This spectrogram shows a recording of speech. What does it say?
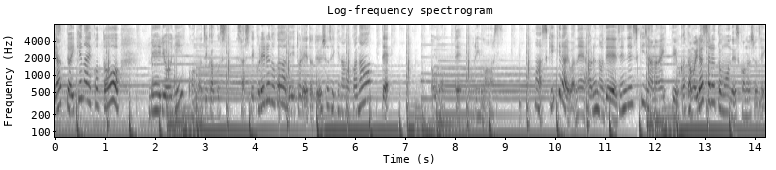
やってはいけないことを明瞭にこの自覚させてくれるのがデイトレードという書籍なのかなって思っております。まあ好き嫌いはねあるので全然好きじゃないっていう方もいらっしゃると思うんですこの書籍。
